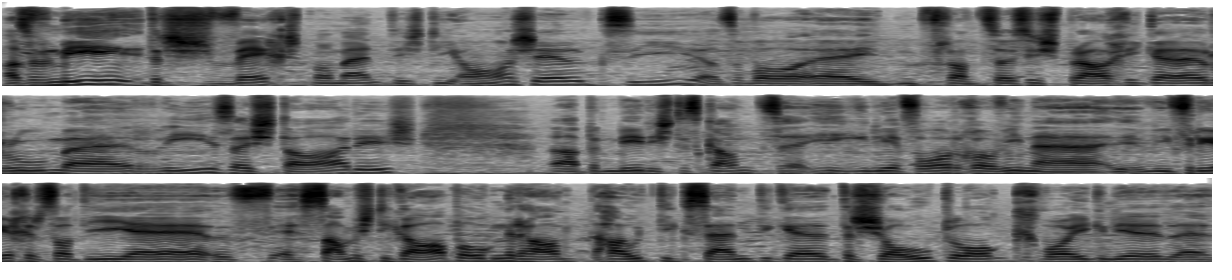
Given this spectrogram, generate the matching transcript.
Also für mich der schwächste Moment war die Angèle, also wo äh, im französischsprachigen Raum ein riesen Star ist. Aber mir ist das Ganze irgendwie vorgekommen wie, eine, wie früher so die äh, Samstagabend-Unterhaltungssendungen, der Showblock, wo irgendwie ein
